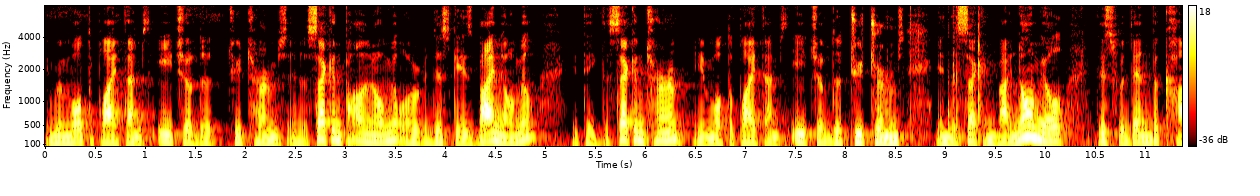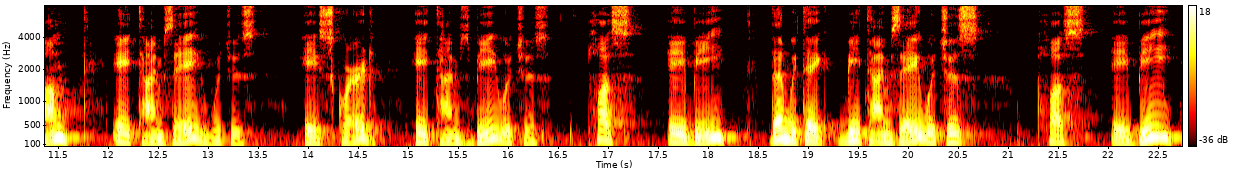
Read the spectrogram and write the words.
and we multiply times each of the two terms in the second polynomial, or in this case binomial. You take the second term, you multiply times each of the two terms in the second binomial. This would then become a times a, which is a squared, a times b, which is plus ab. Then we take b times a, which is plus ab,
